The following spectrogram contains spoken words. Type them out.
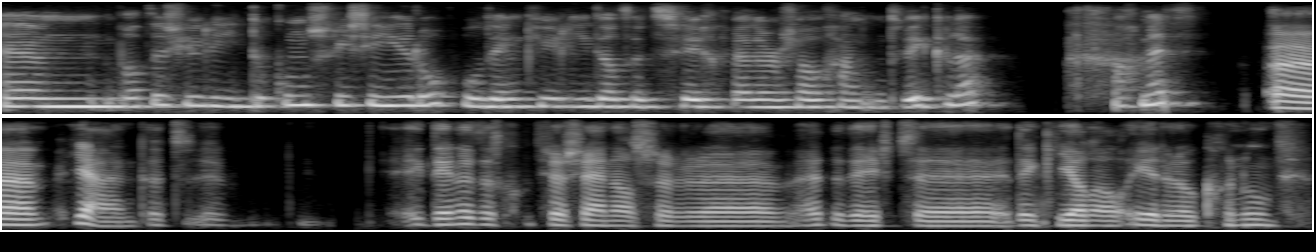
en wat is jullie toekomstvisie hierop? Hoe denken jullie dat het zich verder zal gaan ontwikkelen? Ahmed? Ehm, ja, dat, eh, ik denk dat het goed zou zijn als er, eh, dat heeft eh, denk ik Jan al eerder ook genoemd,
